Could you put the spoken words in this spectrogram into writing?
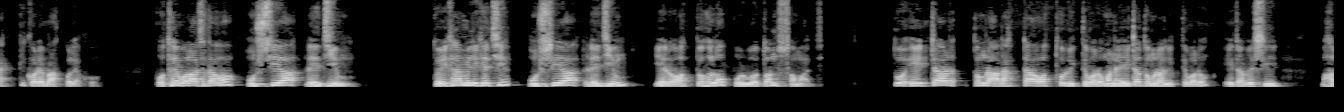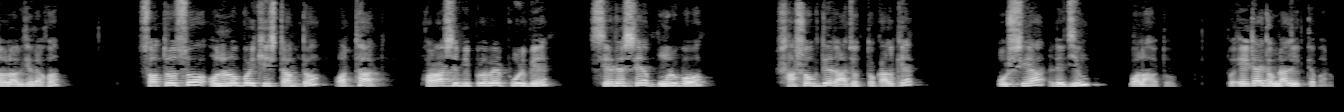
একটি করে বাক্য লেখো। প্রথমে বলা আছে দেখো ওশিয়া রেজিম। তো এখানে আমি লিখেছি ওশিয়া রেজিম। এর অর্থ হলো পূর্বতন সমাজ। তো এইটার তোমরা আর অর্থ লিখতে পারো মানে এটা তোমরা লিখতে পারো। এটা বেশি ভালো লাগছে, দেখো। সতেরোশো উননব্বই খ্রিস্টাব্দ, অর্থাৎ ফরাসি বিপ্লবের পূর্বে সে দেশে পূর্ব শাসকদের রাজত্বকালকে ওশিয়া রেজিম বলা হতো। তো এটাই তোমরা লিখতে পারো।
